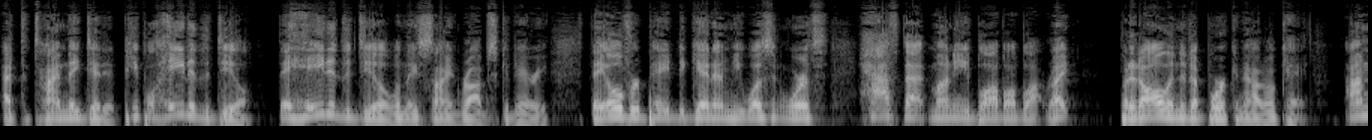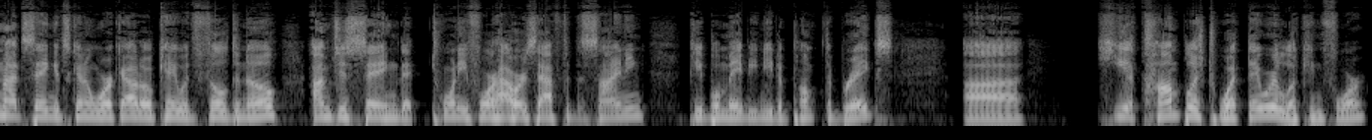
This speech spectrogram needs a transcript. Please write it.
at the time they did it. People hated the deal. They hated the deal when they signed Rob Scuderi. They overpaid to get him. He wasn't worth half that money, blah, blah, blah, right? But it all ended up working out okay. I'm not saying it's going to work out okay with Phil Danault. I'm just saying that 24 hours after the signing, people maybe need to pump the brakes. Uh, he accomplished what they were looking for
